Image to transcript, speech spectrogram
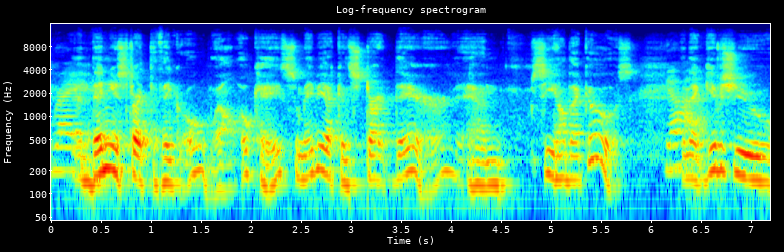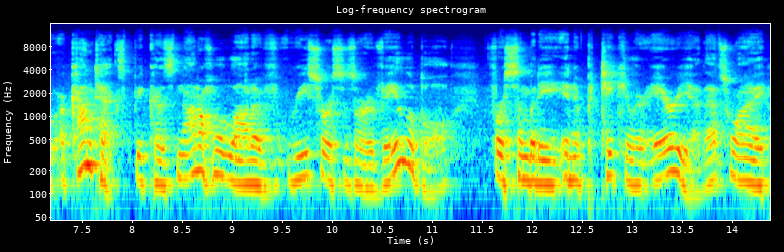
Right. And then you start to think, oh, well, okay, so maybe I can start there and see how that goes. Yeah. And that gives you a context because not a whole lot of resources are available for somebody in a particular area. That's why,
